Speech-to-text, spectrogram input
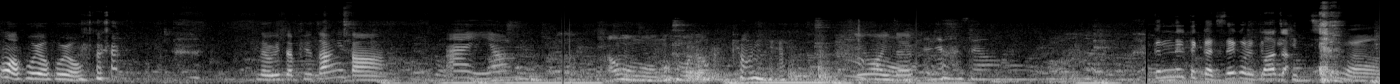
우와, 보여, 보여. 근데 여기 진짜 뷰 짱이다. 아이야. 어머 어머 어머 너무 극혐이에요. 이거 이제 안녕하세요. 끝낼 때까지 새 거를 맞아. 기치는 거야.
